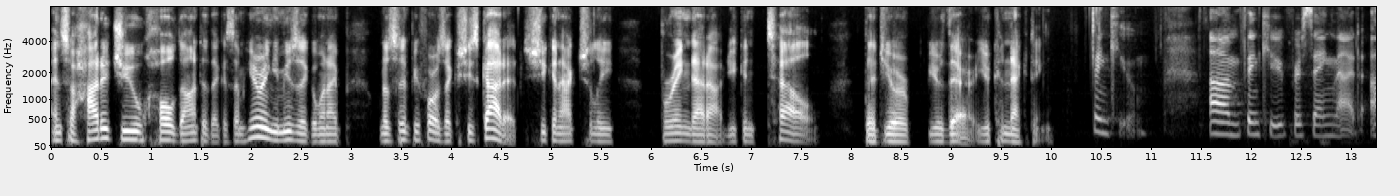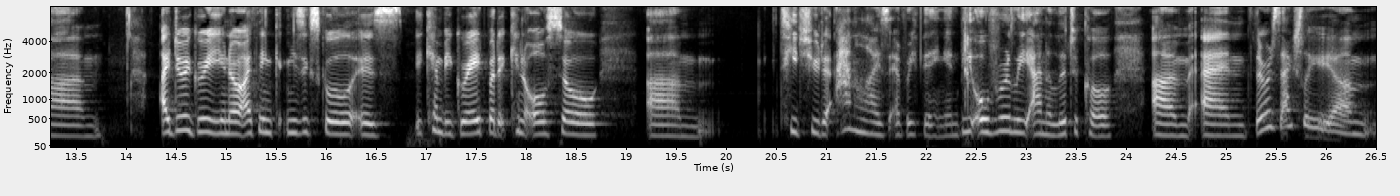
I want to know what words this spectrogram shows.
And so how did you hold on to that? Because i'm hearing your music and when i when i was saying before i was like she's got it. She can actually bring that out. You can tell that you're you're there. You're connecting. Thank you. Um, thank you for saying that. Um, I do agree. You know, I think music school is it can be great, but it can also um, teach you to analyze everything and be overly analytical. Um, and there was actually um,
